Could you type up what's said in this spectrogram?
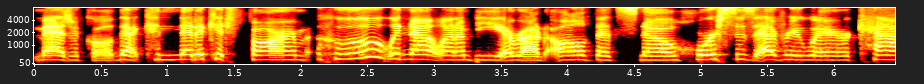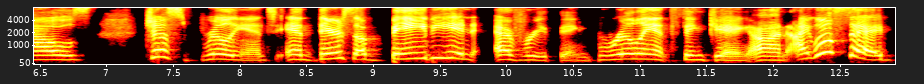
magical. That Connecticut farm, who would not want to be around all of that snow, horses everywhere, cows, just brilliant. And there's a baby in everything. Brilliant thinking on, I will say,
